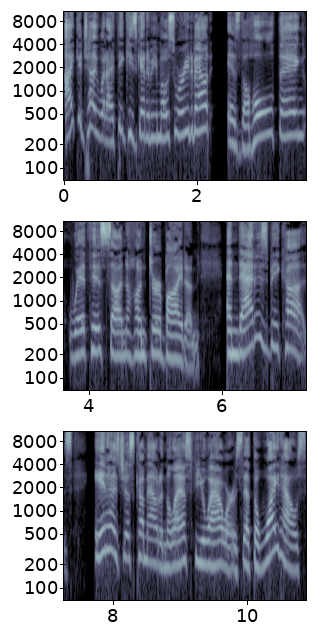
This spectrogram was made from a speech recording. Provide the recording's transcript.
I can tell you what I think he's going to be most worried about is the whole thing with his son, Hunter Biden. And that is because it has just come out in the last few hours that the White House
